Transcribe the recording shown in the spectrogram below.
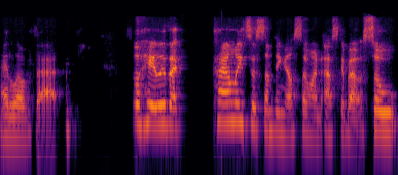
I love that. So Haley, that kind of leads to something else I want to ask about. So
